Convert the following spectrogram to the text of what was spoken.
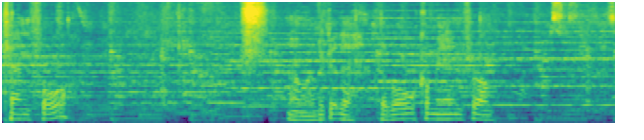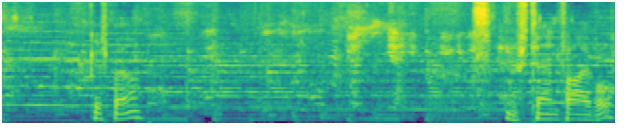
10-4. Oh, look at the, the ball coming in from Chris Brown. It's 10 5 up.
